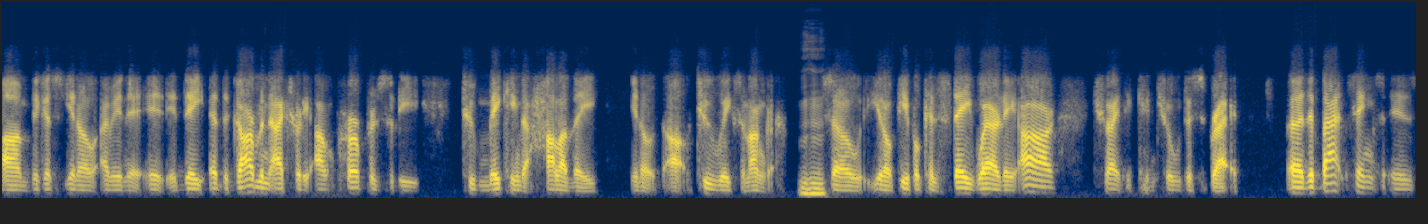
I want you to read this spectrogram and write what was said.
Um, because you know, I mean, it, it, they the government actually on purposely to making the holiday you know uh, two weeks longer, mm-hmm. so you know people can stay where they are, trying to control the spread. Uh, the bad things is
